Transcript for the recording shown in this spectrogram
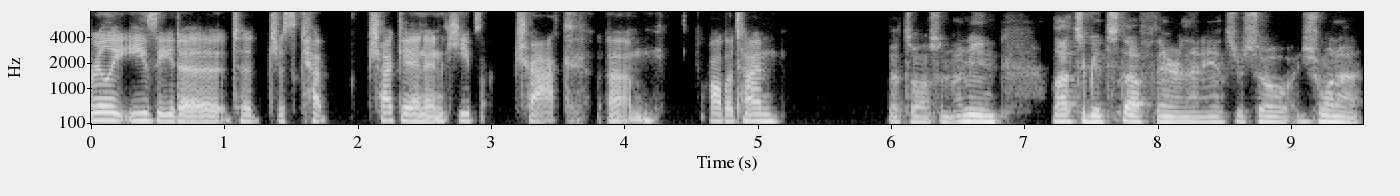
really easy to to just keep check in and keep track um, all the time that's awesome i mean lots of good stuff there in that answer so i just want to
